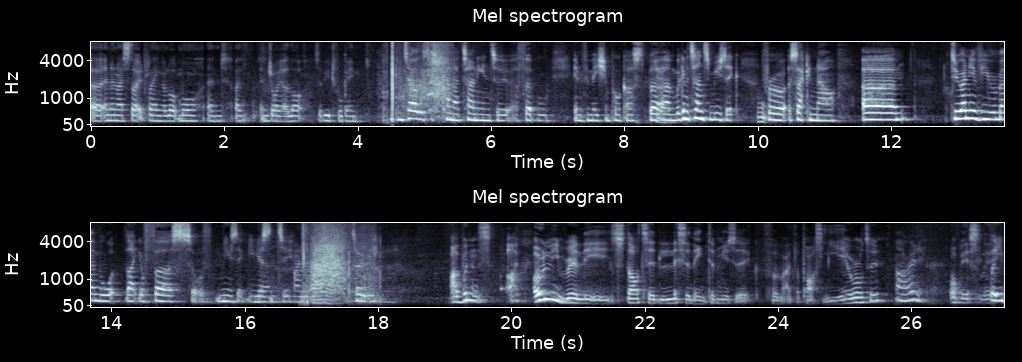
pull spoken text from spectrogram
Uh, and then I started playing a lot more, and I enjoy it a lot. It's a beautiful game. You can tell this is kind of turning into a football information podcast, but Yeah. um, we're going to turn to music for a second now. Um, do any of you remember what like your first sort of music you Yeah. listened to? I know. Tobi. I wouldn't. s- I only really started listening to music for like the past year or two. Oh, really? Obviously. But you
